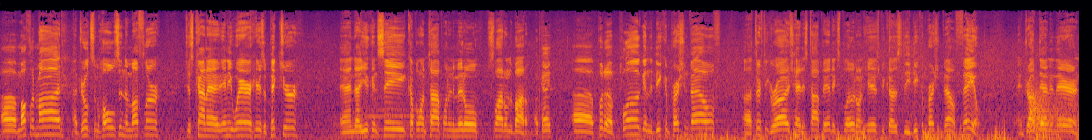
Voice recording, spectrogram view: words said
Uh, muffler mod, I drilled some holes in the muffler, just kind of anywhere. Here's a picture, and uh, you can see a couple on top, one in the middle, slot on the bottom, okay? Uh, put a plug in the decompression valve uh, Thrifty Garage had his top end explode on his because the decompression valve failed and dropped down in there and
